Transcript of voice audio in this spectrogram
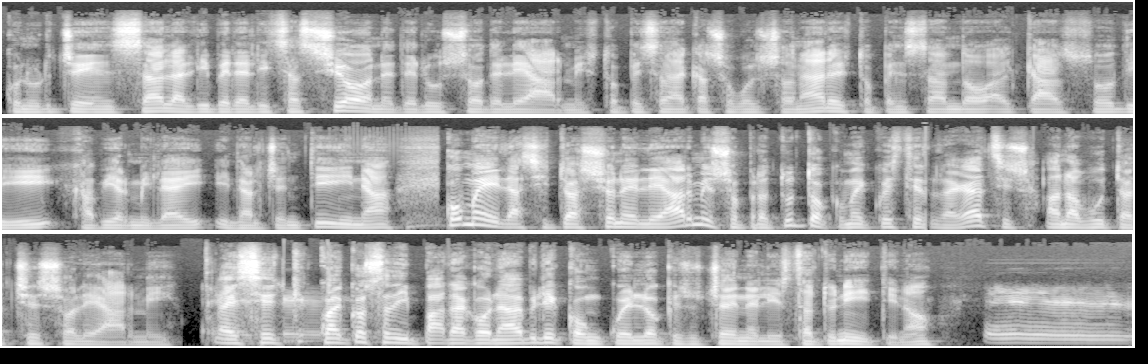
con urgenza la liberalizzazione dell'uso delle armi. Sto pensando al caso Bolsonaro, sto pensando al caso di Javier Milei in Argentina. Com'è la situazione delle armi e soprattutto come questi ragazzi hanno avuto accesso alle armi? Eh, se eh, qualcosa di paragonabile con quello che succede negli Stati Uniti, no? Eh,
